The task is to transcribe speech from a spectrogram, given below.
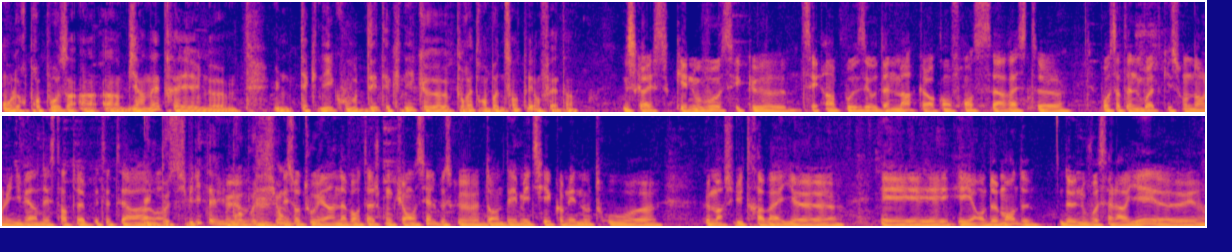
On leur propose un, bien-être et une, une technique ou des techniques euh, pour être en bonne santé en fait. hein. Mais ce qui est nouveau, c'est que c'est imposé au Danemark, alors qu'en France, ça reste, euh, pour certaines boîtes qui sont dans l'univers des startups, etc. Une possibilité, une Euh, proposition. Et surtout, il y a un avantage concurrentiel parce que dans des métiers comme les nôtres où euh, le marché du travail euh, est, est en demande de nouveaux salariés, euh,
